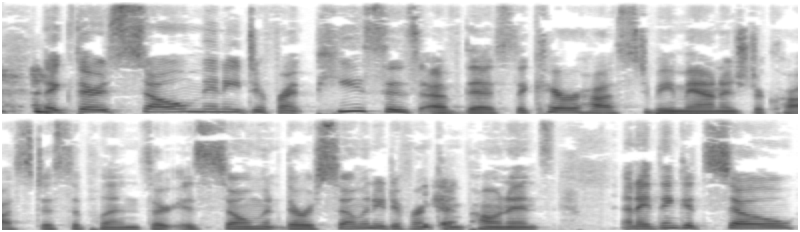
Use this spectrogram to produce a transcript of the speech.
like there's so many different pieces of this. The care has to be managed across disciplines. There is so many there are so many different yeah. components. And i think it's so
